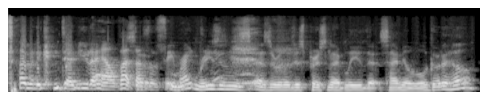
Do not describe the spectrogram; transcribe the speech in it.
I'm gonna condemn you to hell. That So, doesn't seem right. Reasons as a religious person, I believe that Samuel will go to hell.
